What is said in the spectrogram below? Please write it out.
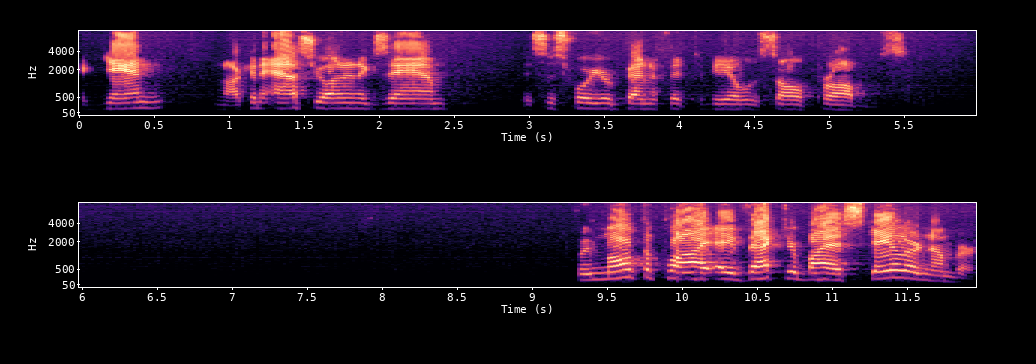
Again, I'm not going to ask you on an exam. This is for your benefit to be able to solve problems. If we multiply a vector by a scalar number,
